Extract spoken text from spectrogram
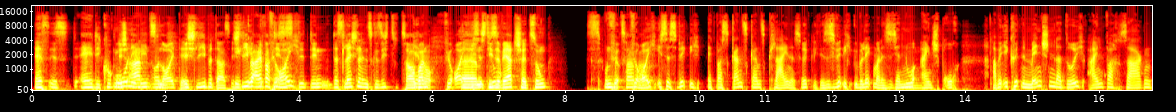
Es ist, ey, die gucken Ohne dich an Witz, und Leute. ich liebe das. Ich, ich liebe einfach dieses, euch, den, das Lächeln ins Gesicht zu zaubern. Genau. Für euch ähm, ist es diese Wertschätzung. Für, für euch ist es wirklich etwas ganz, ganz Kleines, wirklich. Das ist wirklich, überleg mal, das ist ja nur mhm. ein Spruch. Aber ihr könnt einem Menschen dadurch einfach sagen,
